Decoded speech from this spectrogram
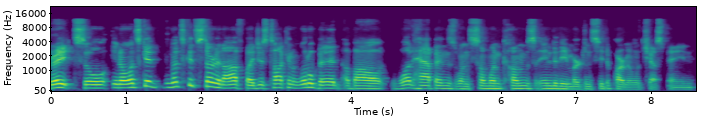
Great. So, you know, let's get let's get started off by just talking a little bit about what happens when someone comes into the emergency department with chest pain.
